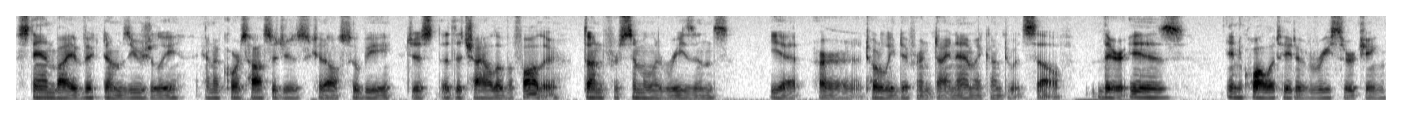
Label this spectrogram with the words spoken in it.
standby victims usually, and of course, hostages could also be just uh, the child of a father, done for similar reasons, yet are a totally different dynamic unto itself. There is, in qualitative researching,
